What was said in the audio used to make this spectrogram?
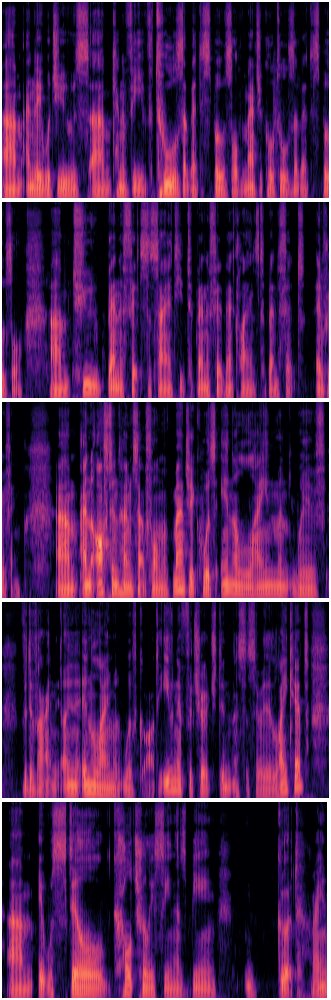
um, and they would use um, kind of the, the, tools at their disposal, the magical tools at their disposal, um, to benefit society, to benefit their clients, to benefit benefit everything. Um, and oftentimes that form of magic was in alignment with the divine, in, in, alignment with God. Even if the church didn't necessarily like it, um, it was still culturally seen as being good, right?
